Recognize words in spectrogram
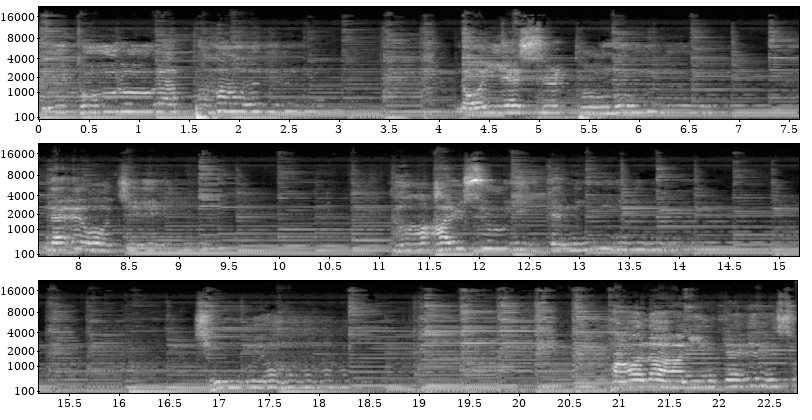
그토록 아파하는 너희의 슬픔은 내 어찌 다 알 수 있겠니? 친구야 하나님께서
